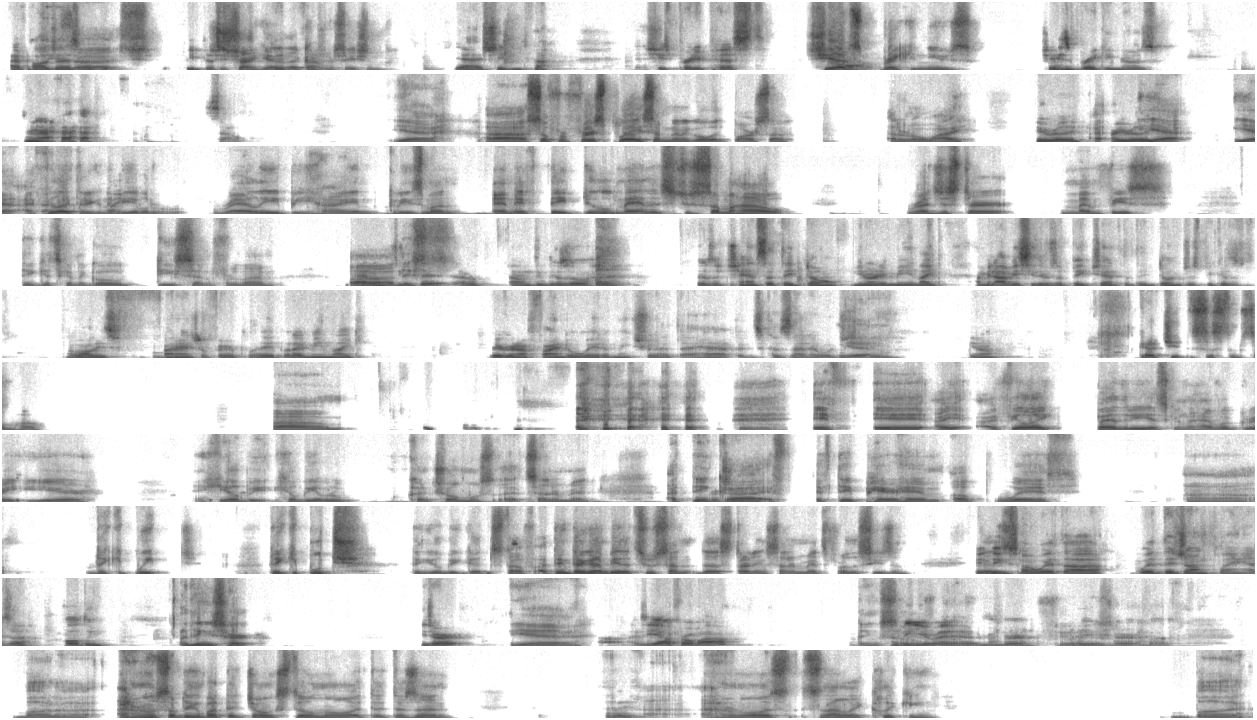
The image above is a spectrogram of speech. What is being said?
I apologize. she's, uh, keep- this- she's trying to get keep into the conversation. Yeah, she. She's pretty pissed. She has Wow. breaking news. She has breaking news. so Yeah. Uh, so for first place, I'm gonna go with Barca. I don't know why. you really? Are you really? Yeah, yeah. I feel like they're gonna be able to rally behind Griezmann, and if they do manage to somehow register Memphis, I think it's gonna go decent for them. I don't Uh, think they that, s- I don't, I don't think there's a there's a chance that they don't. You know what I mean? Like, I mean, obviously there's a big chance that they don't just because of all these financial fair play. But I mean, like, they're gonna find a way to make sure that that happens because then it would just Yeah. be, you know, gotta cheat the system somehow. Um, if it, I I feel like Pedri is gonna have a great year, and he'll be he'll be able to control most of that center mid. I think sure. uh, if if they pair him up with uh Riqui Puig, Riqui Puig, think it'll be good stuff. I think they're gonna be the two cent the starting center mids for the season. you think so with uh with De Jong playing as a holding? I think he's hurt. He's hurt. Yeah, Uh, is he out for a while? I think so. I think you're right. I remember feel- he was hurt, but but uh I don't know something about De Jong still no it, it doesn't really, uh, I don't know it's it's not like clicking but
